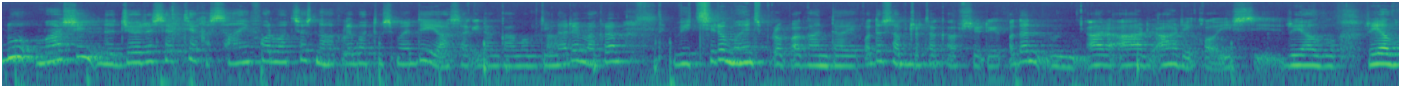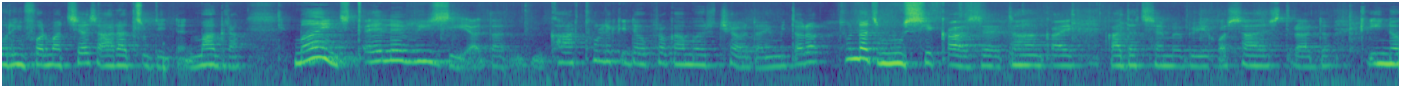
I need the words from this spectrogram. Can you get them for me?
ну მაშინ ჯერ ეს ერთი ხა საინფორმაციოს ნაკლებად უსმენდი ასაკიდან გამომდინარე მაგრამ ვიცი რომ მაინც პროპაგანდა იყო და საბჭოთა კავშირი იყო და არ არ არ იყო ის რეალურ რეალურ ინფორმაციას არ აწვდიდნენ მაგრამ მაინც ტელევიზია და ქართული კიდე უფრო გამოირჩეოდა, იმიტომ რომ თუნდაც მუსიკაზე ძალიან კაი გადაცემები იყო, საესტრადო, კინო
